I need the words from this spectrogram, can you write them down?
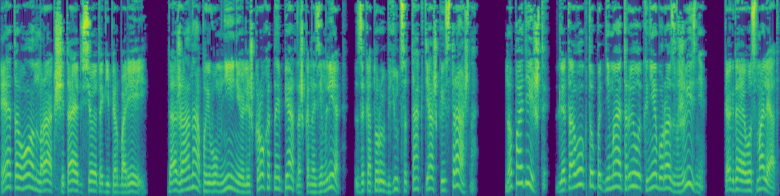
Это он, мрак, считает все это гипербореей. Даже она, по его мнению, лишь крохотное пятнышко на земле, за которую бьются так тяжко и страшно. Но поди ж ты, для того, кто поднимает рыло к небу раз в жизни, когда его смолят,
